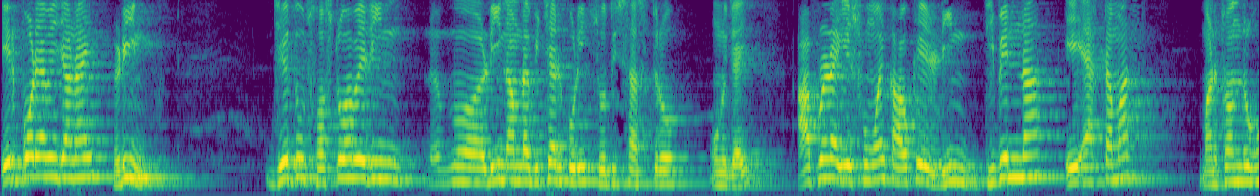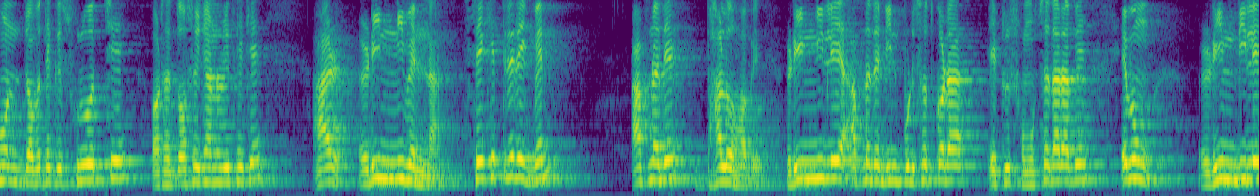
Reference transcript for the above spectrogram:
এরপরে আমি জানাই ঋণ। যেহেতু ষষ্ঠভাবে ঋণ ঋণ আমরা বিচার করি জ্যোতিষশাস্ত্র অনুযায়ী, আপনারা এ সময় কাউকে ঋণ দিবেন না এই একটা মাস মানে চন্দ্রগ্রহণ যবে থেকে শুরু হচ্ছে, অর্থাৎ দশই জানুয়ারি থেকে, আর ঋণ নিবেন না। সেক্ষেত্রে দেখবেন আপনাদের ভালো হবে। ঋণ নিলে আপনাদের ঋণ পরিশোধ করা একটু সমস্যা দাঁড়াবে এবং ঋণ দিলে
